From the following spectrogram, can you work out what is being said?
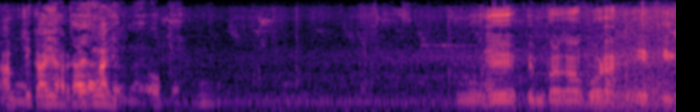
आमची काही हरकत नाही. ओके. पिंपळगाव घोडा येथील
